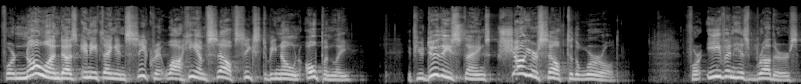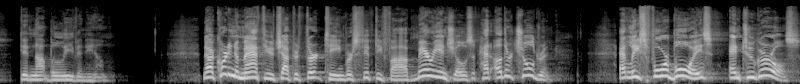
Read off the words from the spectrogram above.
For no one does anything in secret while he himself seeks to be known openly. If you do these things, show yourself to the world. For even his brothers did not believe in him. Now, according to Matthew chapter 13, verse 55, Mary and Joseph had other children, at least four boys and two girls.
